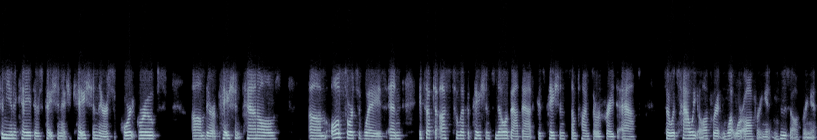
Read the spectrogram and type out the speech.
communicate. There's patient education. There are support groups. Um, there are patient panels. Um, all sorts of ways. And it's up to us to let the patients know about that because patients sometimes are afraid to ask. So it's how we offer it and what we're offering it and who's offering it.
